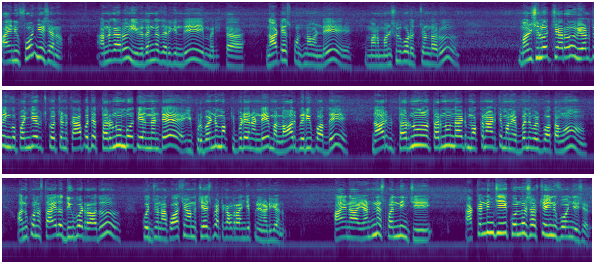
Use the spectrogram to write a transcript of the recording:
ఆయనకి ఫోన్ చేశాను. అన్నగారు ఈ విధంగా జరిగింది. మరి ఇట్ట నాటేసుకుంటున్నామండి. మన మనుషులు కూడా వచ్చి ఉన్నారు మనుషులు వచ్చారు వీళ్ళతో ఇంకో పని చేయించుకోవచ్చండి. కాకపోతే తరుణం పోతే ఏంటంటే ఇప్పుడు బండి మొక్క ఇప్పుడేనండి. మళ్ళీ నారు పెరిగిపోద్ది. నారు తరుణం తరుణం దాటి మొక్క నాటితే మనం ఇబ్బంది పడిపోతాము. అనుకున్న స్థాయిలో దిగుబడి రాదు. కొంచెం నా కోసం ఏమైనా చేసి పెట్టగలరా అని చెప్పి నేను అడిగాను. ఆయన వెంటనే స్పందించి అక్కడి నుంచి కొల్లూరు సబ్ స్టేషన్కి ఫోన్ చేశారు.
